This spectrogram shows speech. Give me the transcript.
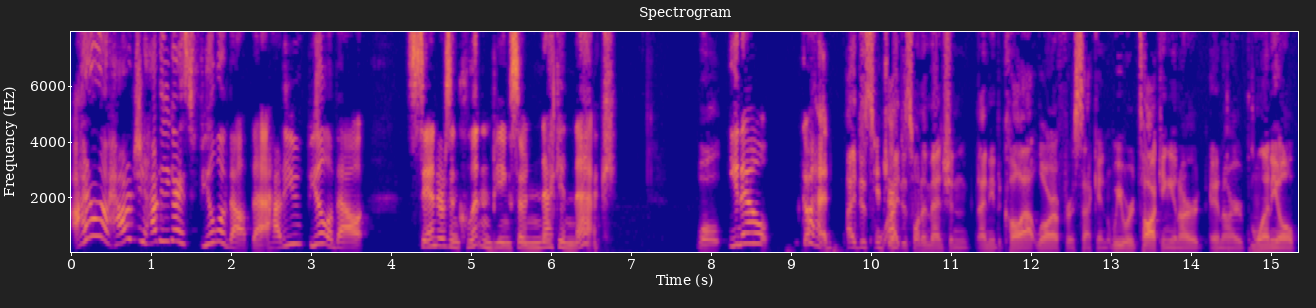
I don't know. How did you, how do you guys feel about that? How do you feel about Sanders and Clinton being so neck and neck? Well, You know, go ahead. I just Andrew? I just want to mention I need to call out Laura for a second. We were talking in our in our millennial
